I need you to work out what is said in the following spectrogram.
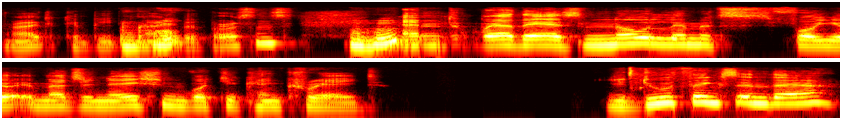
right? It can be okay. multiple persons, mm-hmm. and where there's no limits for your imagination, what you can create. You do things in there,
